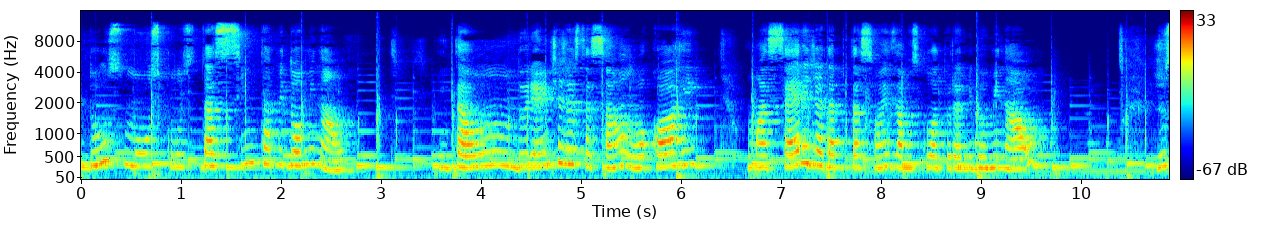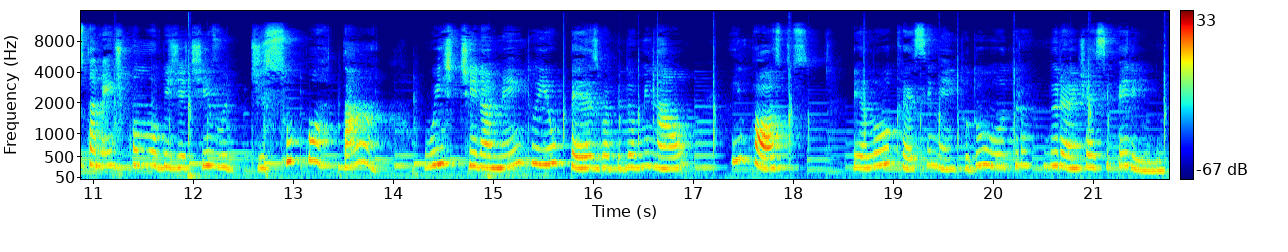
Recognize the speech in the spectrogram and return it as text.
dos músculos da cinta abdominal. Então, durante a gestação ocorre uma série de adaptações da musculatura abdominal justamente com o objetivo de suportar o estiramento e o peso abdominal impostos pelo crescimento do útero durante esse período.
